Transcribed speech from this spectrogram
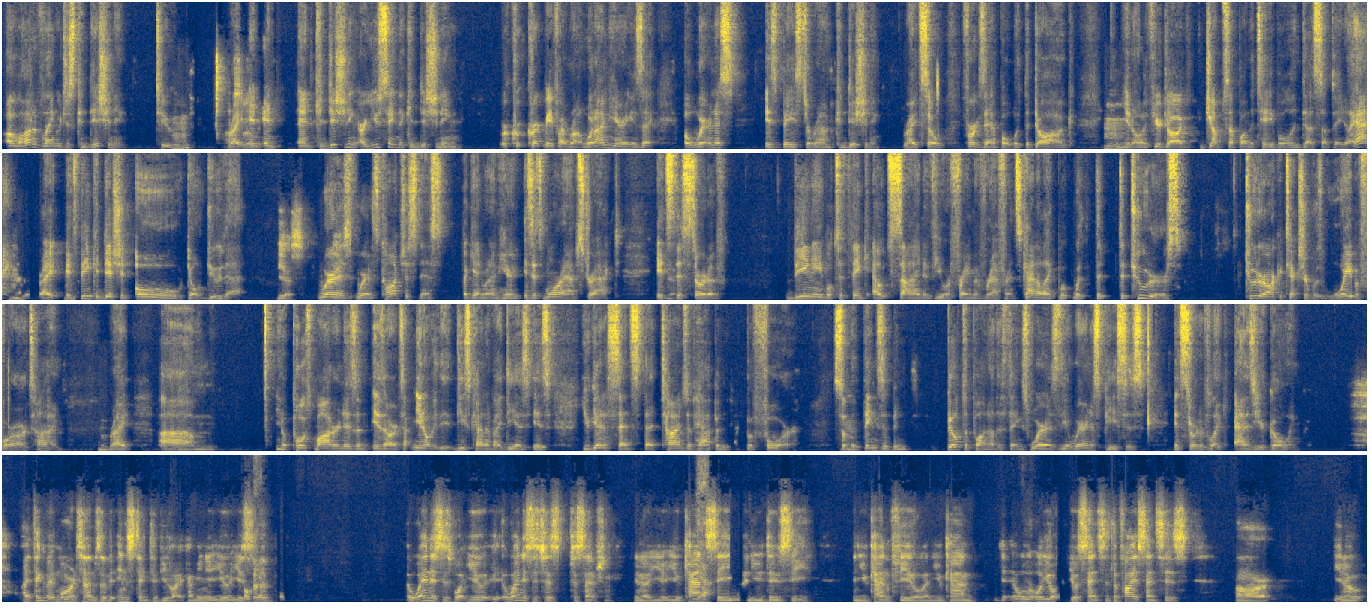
a lot of language is conditioning too, mm-hmm. right? And and and conditioning. Are you saying that conditioning, or correct me if I'm wrong? What I'm hearing is that awareness is based around conditioning, right? So, for example, with the dog, Hmm. You know, if your dog jumps up on the table and does something, you're like, ah, hmm. right? Hmm. It's being conditioned. Oh, don't do that. Yes. Whereas, yes. whereas consciousness, again, what I'm hearing is it's more abstract. It's this sort of being able to think outside of your frame of reference, kind of like w- with the, the Tudors. Tudor architecture was way before our time, hmm. right? Um, you know postmodernism is our time you know these kind of ideas is you get a sense that times have happened before so mm. that things have been built upon other things whereas the awareness piece is it's sort of like as you're going i think of it more in terms of instinct if you like i mean you you, you okay. sort of awareness is what you awareness is just perception you know you you can yeah. see and you do see and you can feel and you can all, all your your senses, the five senses, are, you know,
